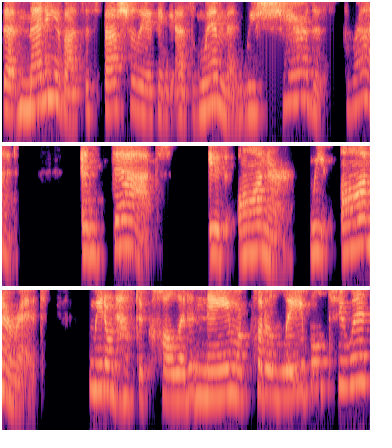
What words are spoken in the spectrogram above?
that many of us, especially I think as women, we share this thread. And that is honor. We honor it. We don't have to call it a name or put a label to it.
